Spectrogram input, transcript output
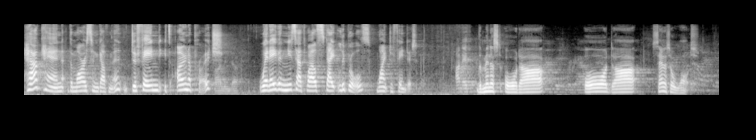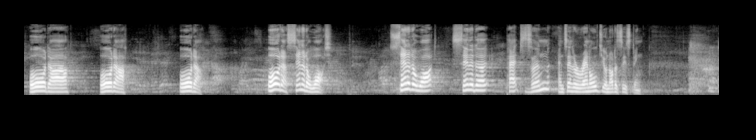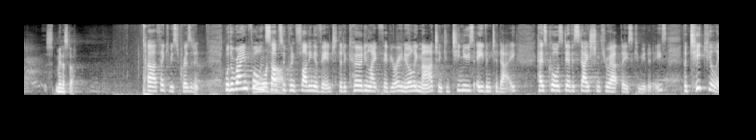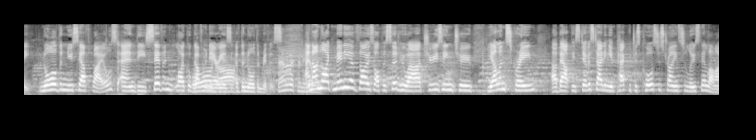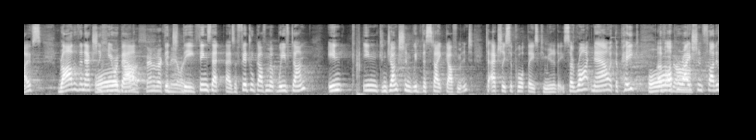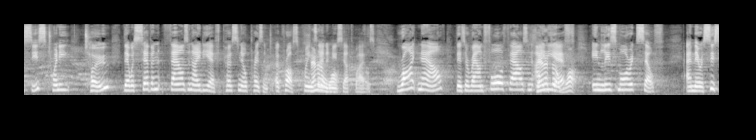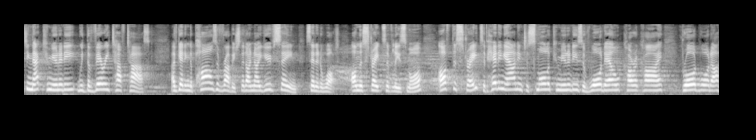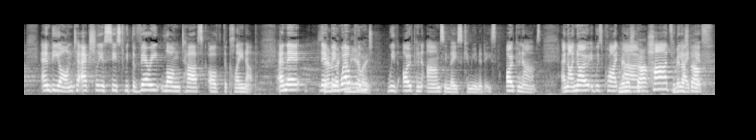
How can the Morrison government defend its own approach when even New South Wales state Liberals won't defend it? The Minister. Order. Order. Senator Watt. Order. Order. Order. Order. Senator Watt. Senator Watt, Senator Patterson and Senator Reynolds, you're not assisting. Minister. Uh, thank you, Mr President. Well, the rainfall and subsequent flooding event that occurred in late February and early March and continues even today has caused devastation throughout these communities, particularly northern New South Wales and the seven local government areas of the Northern Rivers. And unlike many of those opposite who are choosing to yell and scream about this devastating impact which has caused Australians to lose their lives, rather than actually oh, hear about the, the things that, as a federal government, we've done in, in conjunction with the state government to actually support these communities. So right now, at the peak Order. of Operation Flood Assist 22, there were 7,000 ADF personnel present across Queensland Senator and New South Wales. Right now, there's around 4,000 ADF in Lismore itself, and they're assisting that community with the very tough task of getting the piles of rubbish that I know you've seen, Senator Watt, on the streets of Lismore, off the streets, of heading out into smaller communities of Wardell, Coraki, Broadwater and beyond to actually assist with the very long task of the clean-up. And they've been welcomed Keneally. with open arms in these communities, open arms. And I know it was quite um, hard for Minister. the ADF.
